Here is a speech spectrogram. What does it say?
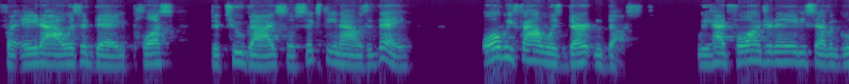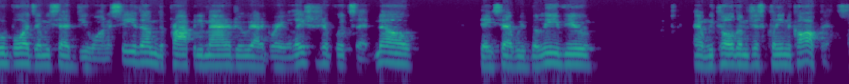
for eight hours a day plus the two guys, so 16 hours a day. All we found was dirt and dust. We had 487 glue boards and we said, Do you want to see them? The property manager we had a great relationship with said no. They said, We believe you. And we told them just clean the carpets.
